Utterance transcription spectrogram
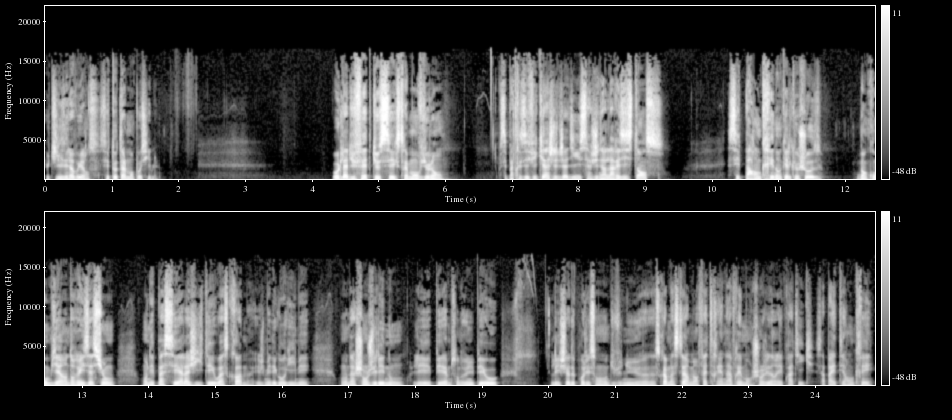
utiliser la violence. C'est totalement possible. Au-delà du fait que c'est extrêmement violent, c'est pas très efficace, j'ai déjà dit, ça génère de la résistance, c'est pas ancré dans quelque chose. Dans combien d'organisations on est passé à l'agilité ou à Scrum, et je mets des gros guillemets, on a changé les noms, les PM sont devenus PO, les chefs de projet sont devenus euh, Scrum Master, mais en fait rien n'a vraiment changé dans les pratiques, ça n'a pas été ancré.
